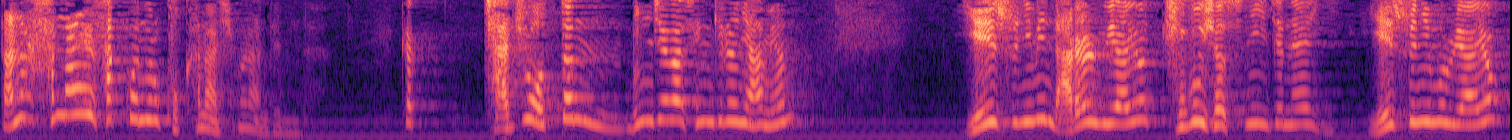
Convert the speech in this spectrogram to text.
라는 하나의 사건으로 국한하시면 안 됩니다. 그러니까 자주 어떤 문제가 생기느냐 하면 예수님이 나를 위하여 죽으셨으니 이제 내 예수님을 위하여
